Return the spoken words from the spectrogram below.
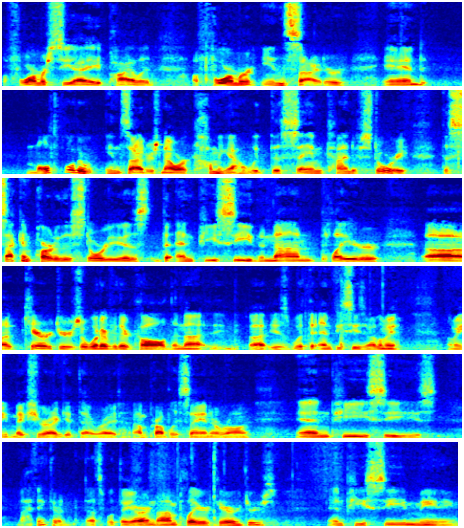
a former CIA pilot, a former insider, and multiple other insiders now are coming out with this same kind of story. The second part of this story is the NPC, the non-player uh, characters or whatever they're called. The not uh, is what the NPCs are. Let me let me make sure I get that right. I'm probably saying it wrong. NPCs. I think they're that's what they are. Non-player characters. NPC meaning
